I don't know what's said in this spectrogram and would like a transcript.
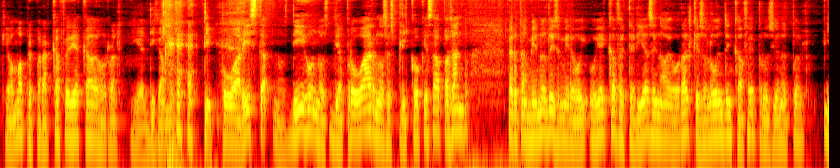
que, vamos a preparar café de acá de Jorral. Y él, digamos, tipo barista, nos dijo, nos dio a probar, nos explicó qué estaba pasando. Pero también nos dice, mira, hoy, hoy hay cafeterías en Aboral que solo venden café producido en el pueblo. Y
